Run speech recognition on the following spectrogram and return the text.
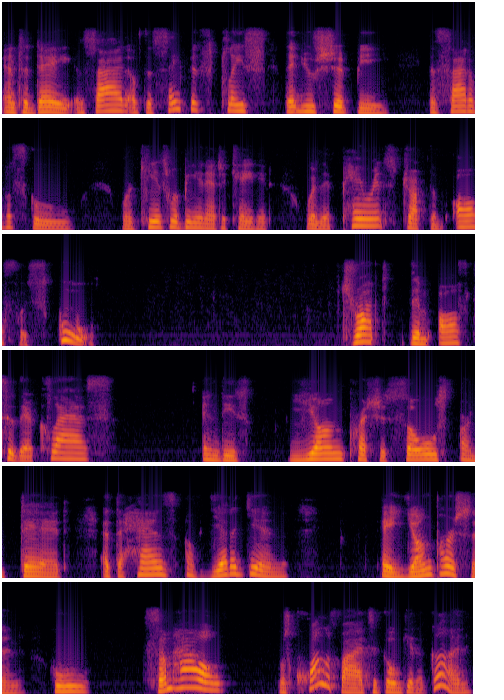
and today inside of the safest place that you should be, inside of a school where kids were being educated, where their parents dropped them off for school, dropped them off to their class, and these young, precious souls are dead at the hands of yet again a young person who somehow was qualified to go get a gun,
